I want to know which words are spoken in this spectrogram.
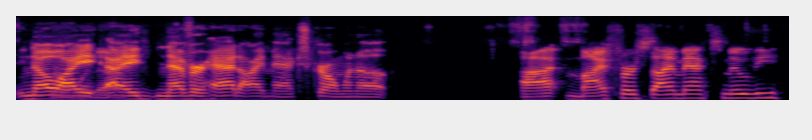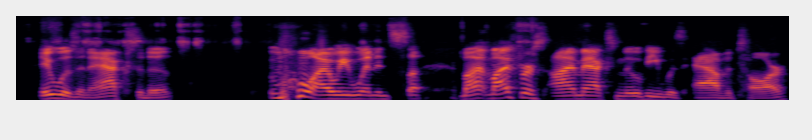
No, I up. I never had IMAX growing up. I my first IMAX movie, it was an accident. Why we went in so, my my first IMAX movie was Avatar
